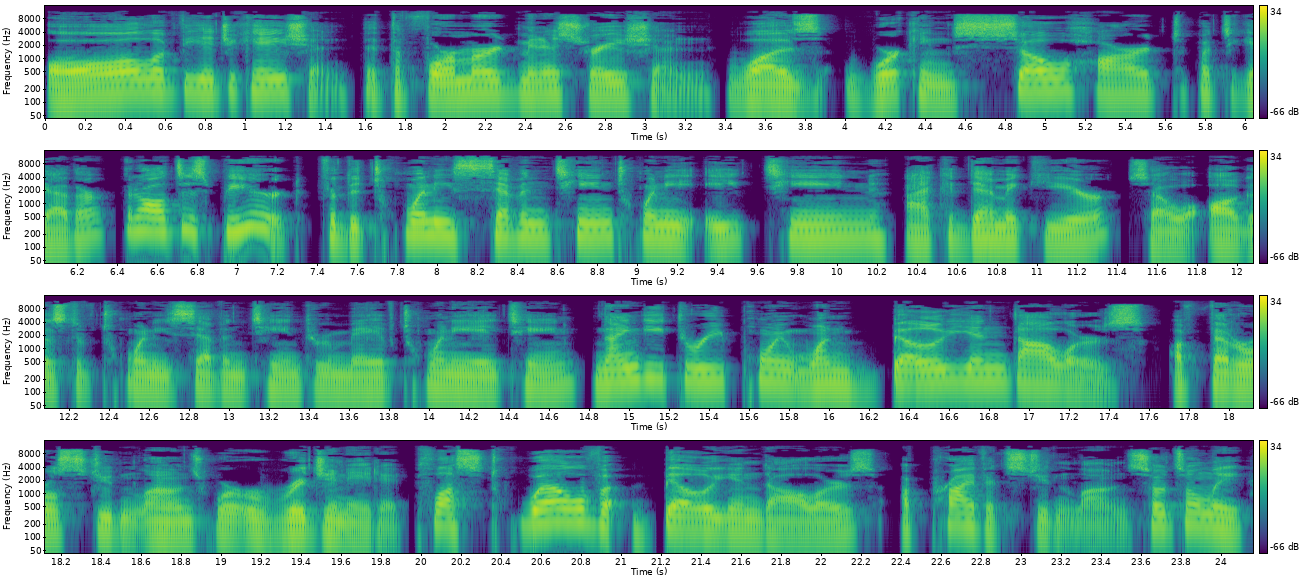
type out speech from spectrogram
all of the education that the former administration was working so hard to put together. It all disappeared for the 2017-2018 academic year. So August of 2017 through May of 2018, $93.1 billion of federal student loans were originated, plus $12 billion of private student loans. So it's only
